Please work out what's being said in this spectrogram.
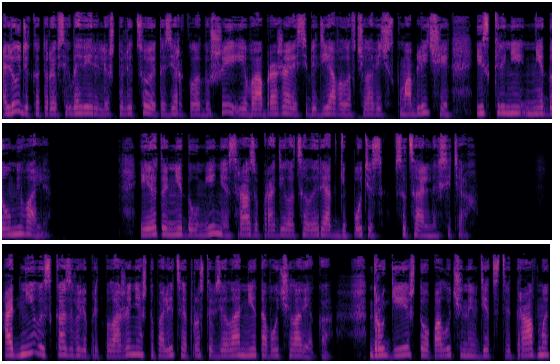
Люди, которые всегда верили, что лицо — это зеркало души и воображали себе дьявола в человеческом обличии, искренне недоумевали. И это недоумение сразу породило целый ряд гипотез в социальных сетях. Одни высказывали предположение, что полиция просто взяла не того человека. Другие, что полученные в детстве травмы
